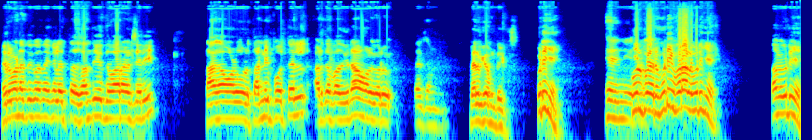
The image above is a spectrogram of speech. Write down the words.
நிறுவனத்துக்கு வந்து எங்களை த- சந்திக்கிறது வராலும் சரி. நாங்கள் அவங்களுக்கு ஒரு தண்ணி போத்தல் அடுத்து பார்த்தீங்கன்னா அவங்களுக்கு ஒரு வெல்கம் வெல்கம் ட்ரிங்க்ஸ் குடிங்க. கூல் போயிடும் குடிங்க பரவாயில்ல குடிங்க. தம்பி குடிங்க.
